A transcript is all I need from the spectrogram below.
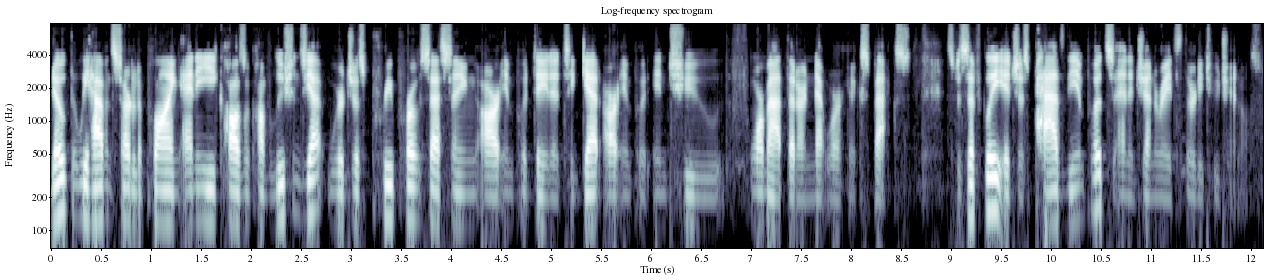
Note that we haven't started applying any causal convolutions yet. We're just pre-processing our input data to get our input into the format that our network expects. Specifically, it just pads the inputs and it generates 32 channels.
